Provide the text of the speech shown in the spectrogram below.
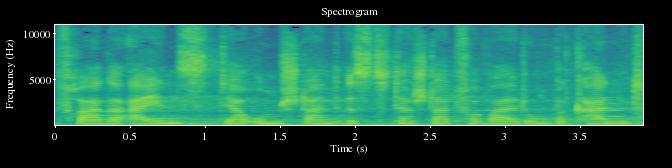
Frage 1. Der Umstand ist der Stadtverwaltung bekannt.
